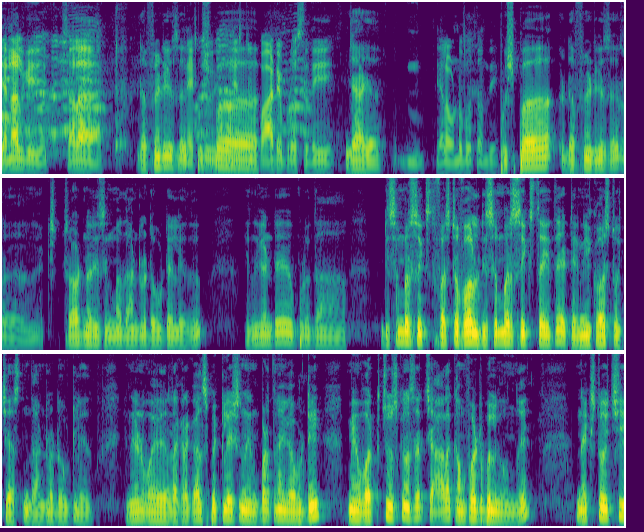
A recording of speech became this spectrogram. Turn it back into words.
జనాలకి చాలా డెఫినెట్గా సార్ పుష్ప పాట ఎప్పుడు వస్తుంది? Yeah yeah. ఎలా ఉండబోతుంది? పుష్ప డెఫినెట్గా సార్ ఎక్స్ట్రాడినరీ సినిమా దాంట్లో డౌటే లేదు. ఎందుకంటే ఇప్పుడు the December sixth first of all December sixth అయితే అట్ ఎనీ కాస్ట్ వచ్చేస్తుంది దాంట్లో డౌట్ లేదు. ఎందుకంటే రకరకాల స్పెక్యులేషన్ వినపడుతున్నాయి కాబట్టి మేము వర్క్ చూసుకున్నాం సార్ చాలా కంఫర్టబుల్గా ఉంది. నెక్స్ట్ వచ్చి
